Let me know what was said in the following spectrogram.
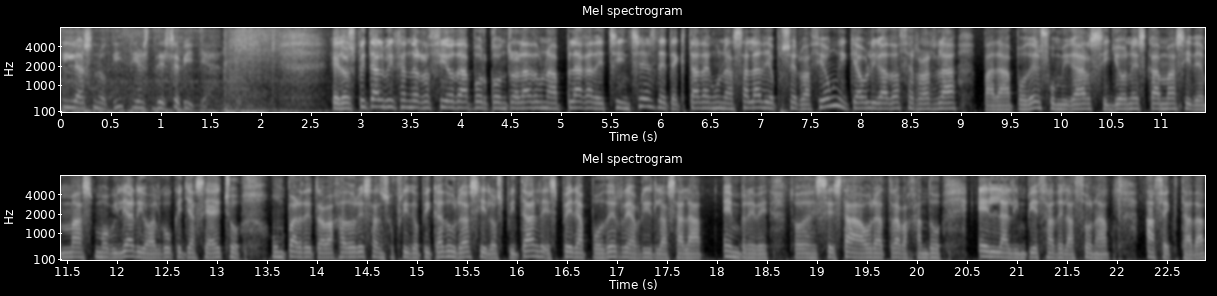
las noticias de Sevilla. El Hospital Virgen de Rocío da por controlada una plaga de chinches detectada en una sala de observación y que ha obligado a cerrarla para poder fumigar sillones, camas y demás mobiliario, algo que ya se ha hecho. Un par de trabajadores han sufrido picaduras y el hospital espera poder reabrir la sala en breve. Se está ahora trabajando en la limpieza de la zona afectada.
